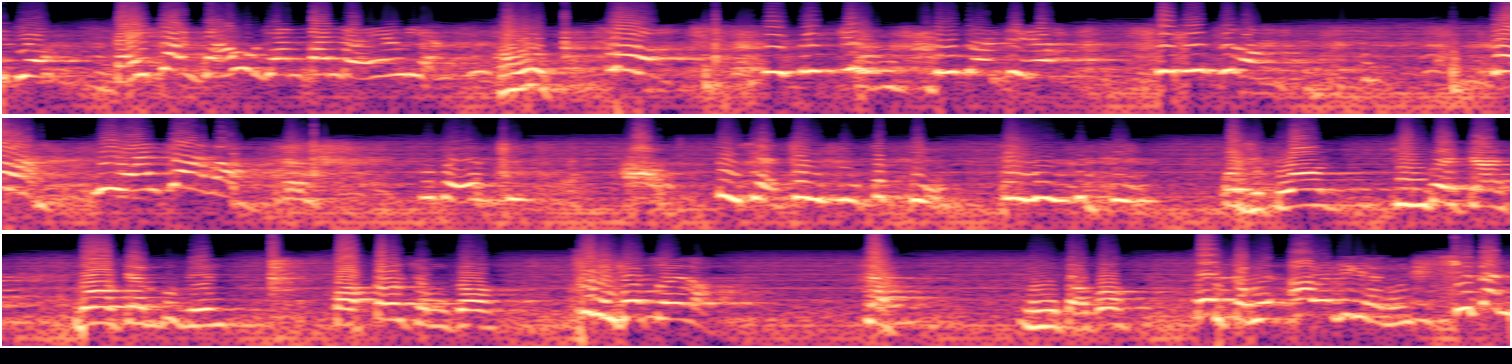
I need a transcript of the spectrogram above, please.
了。对对对，改善光护两班的。好，走，你别叫，不着急啊，你别走。走，你玩啥嘛？不这样，好，地下政府得救，咱们不行。我是说，经过家路见不明，话多上多，不能太衰了。行，两大哥，我准备阿来去联盟，小等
